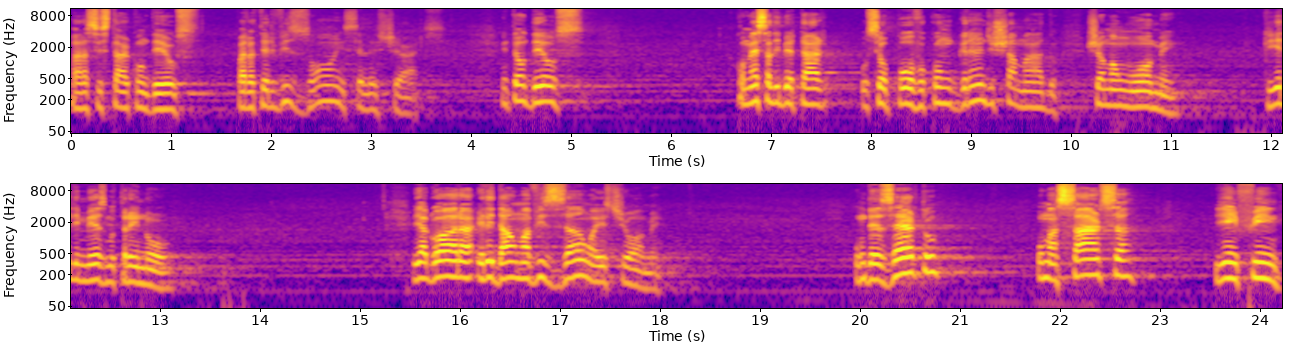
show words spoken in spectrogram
para se estar com Deus, para ter visões celestiais. Então Deus começa a libertar o seu povo com um grande chamado, chama um homem que ele mesmo treinou. E agora ele dá uma visão a este homem. Um deserto, uma sarça e, enfim,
